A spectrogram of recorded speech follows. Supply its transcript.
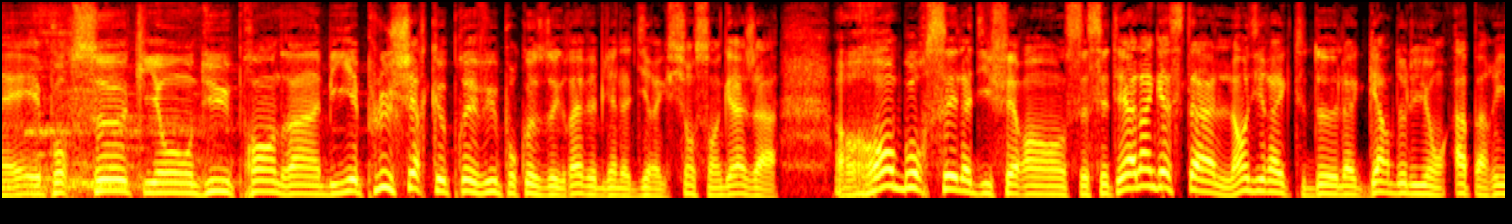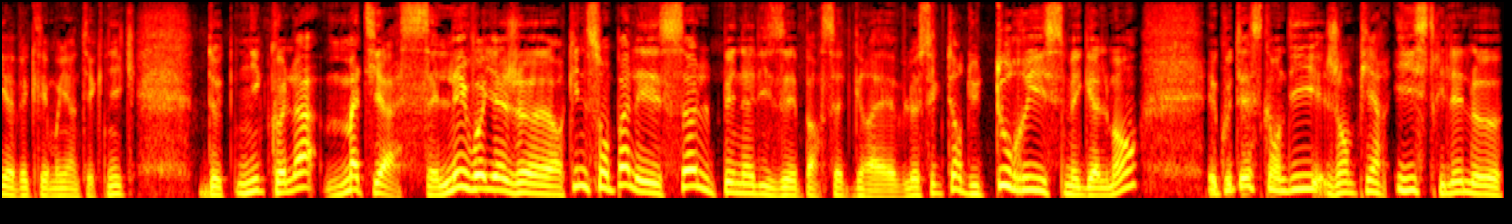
Et pour ceux qui ont dû prendre un billet plus cher que prévu pour cause de grève, eh bien la direction s'engage à rembourser la différence. C'était Alain Gastal en direct de la gare de Lyon à Paris avec les moyens techniques de Nicolas Mathias. Les voyageurs qui ne sont pas les seuls pénalisés par cette grève, le secteur du tourisme également. Écoutez ce qu'en dit Jean-Pierre Istre, il est le,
